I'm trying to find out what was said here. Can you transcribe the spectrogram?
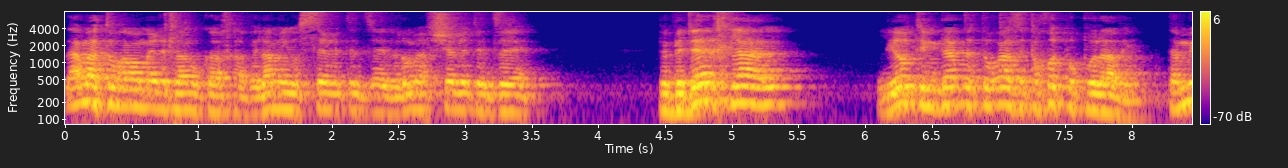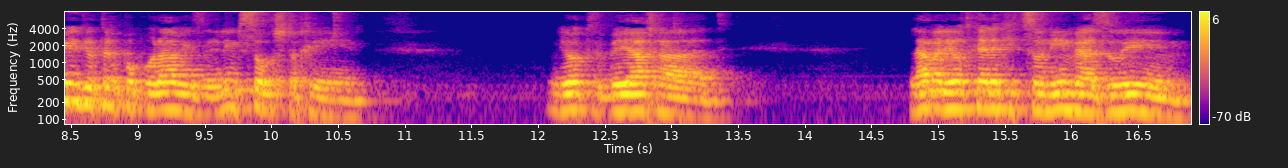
למה התורה אומרת לנו ככה, ולמה היא אוסרת את זה, ולא מאפשרת את זה. ובדרך כלל, להיות עם דת התורה זה פחות פופולרי. תמיד יותר פופולרי זה למסור שטחים, להיות ביחד. למה להיות כאלה קיצוניים והזויים,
